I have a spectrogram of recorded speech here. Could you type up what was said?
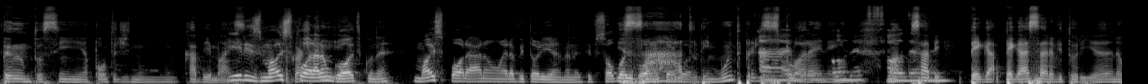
tanto assim a ponto de não, caber mais. E eles mal exploraram o que- gótico, né? Mal exploraram a era vitoriana, né? Teve só o Bloodborne até agora. tem muito pra eles Ai, explorarem ainda. é foda, sabe, velho. pegar, pegar essa era vitoriana,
